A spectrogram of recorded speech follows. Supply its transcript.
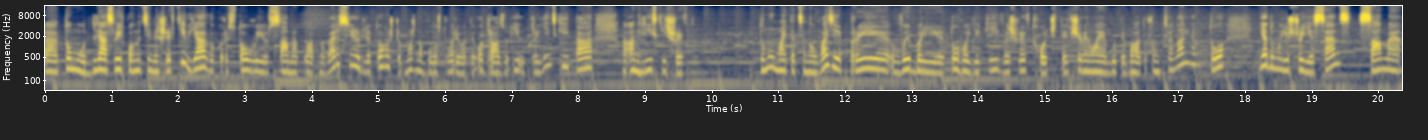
Е, тому для своїх повноцінних шрифтів я використовую саме платну версію для того, щоб можна було створювати одразу і український та англійський шрифт. Тому майте це на увазі при виборі того, який ви шрифт хочете. Якщо він має бути багатофункціональним, то я думаю, що є сенс саме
